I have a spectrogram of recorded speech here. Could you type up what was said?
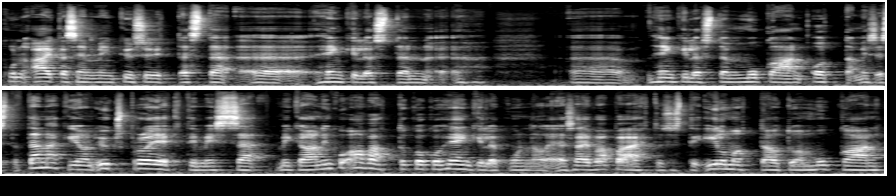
kun aikaisemmin kysyit tästä äh, henkilöstön, äh, henkilöstön mukaan ottamisesta. Tämäkin on yksi projekti, missä, mikä on niin kuin avattu koko henkilökunnalle ja sai vapaaehtoisesti ilmoittautua mukaan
